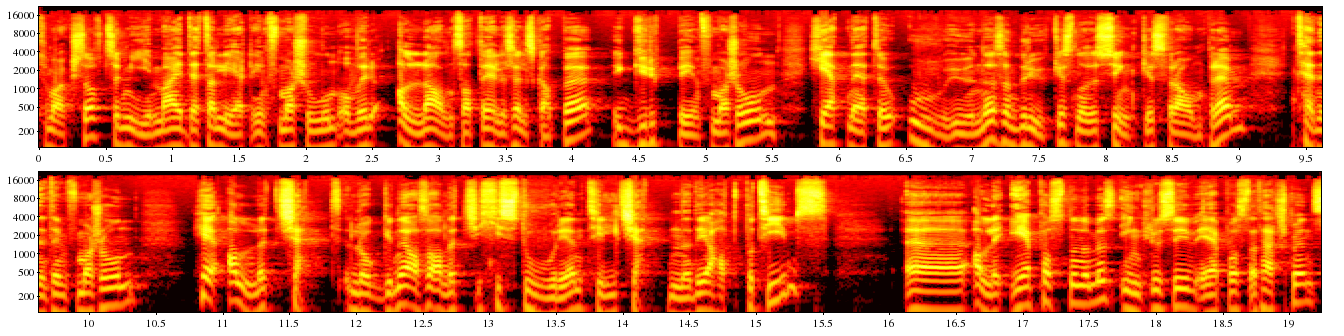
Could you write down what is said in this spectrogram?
til Microsoft, som gir meg detaljert informasjon over alle ansatte i hele selskapet. Gruppeinformasjon helt ned til OU-ene som brukes når det synkes fra Omprem. Tenet-informasjon. Alle chat-loggene, altså alle historien til chattene de har hatt på Teams. Eh, alle e-postene deres, inklusiv e-post-attachments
